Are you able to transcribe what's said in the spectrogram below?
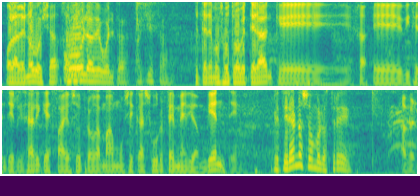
Hola de novo xa Javi. Hola de vuelta, aquí estamos E tenemos outro veterán que é eh, Vicente Risari que fai o seu programa Música Surf e Medio Ambiente. Veteranos somos los tres. A ver,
